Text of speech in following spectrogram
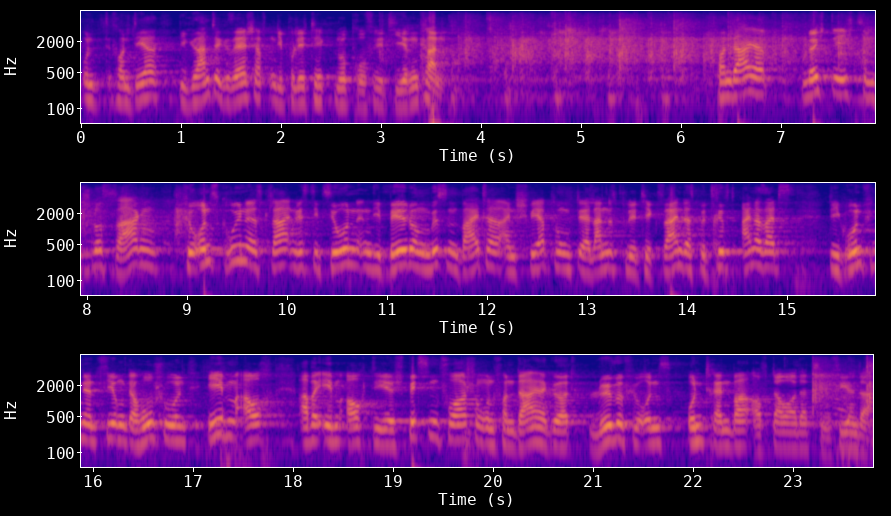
und von der die gesamte Gesellschaft und die Politik nur profitieren kann. Von daher möchte ich zum Schluss sagen, für uns GRÜNE ist klar, Investitionen in die Bildung müssen weiter ein Schwerpunkt der Landespolitik sein. Das betrifft einerseits die Grundfinanzierung der Hochschulen, eben auch, aber eben auch die Spitzenforschung. Von daher gehört LOEWE für uns untrennbar auf Dauer dazu. Vielen Dank.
